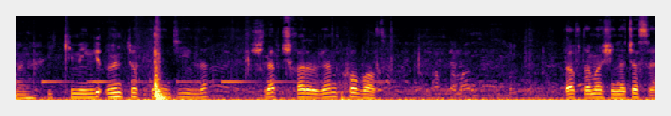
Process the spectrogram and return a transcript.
Mana ikki mingi o'n to'qqizinchi yilda ishlab chiqarilgan kobalt. Avtomashinachasi chasi.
